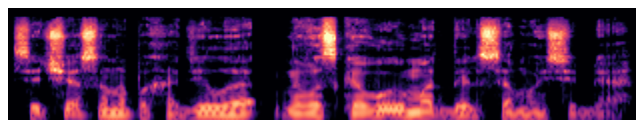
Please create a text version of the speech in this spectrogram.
Сейчас она походила на восковую модель самой себя.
